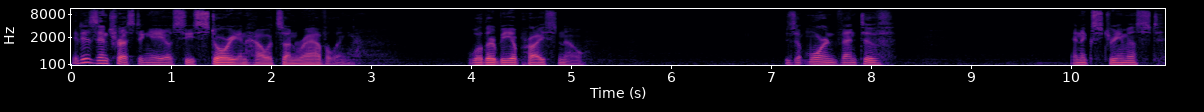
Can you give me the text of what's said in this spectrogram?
It is interesting, AOC's story and how it's unraveling. Will there be a price? No. Is it more inventive and extremist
